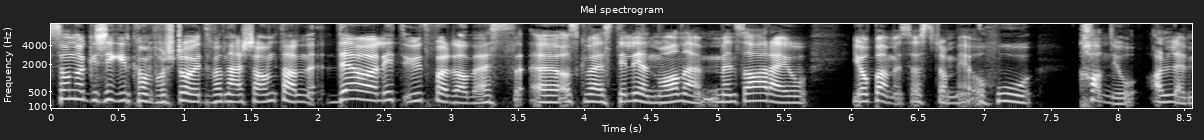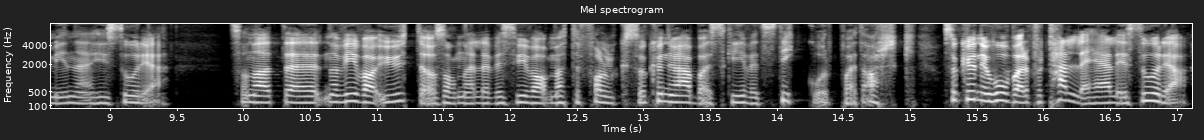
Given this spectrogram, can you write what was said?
som dere sikkert kan forstå ut fra denne samtalen, det var litt utfordrende uh, å skulle være stille i en måned. Men så har jeg jo jobba med søstera mi, og hun kan jo alle mine historier. Sånn at uh, når vi var ute, og sånn, eller hvis vi var, og møtte folk, så kunne jeg bare skrive et stikkord på et ark. Så kunne jo hun bare fortelle hele historien.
